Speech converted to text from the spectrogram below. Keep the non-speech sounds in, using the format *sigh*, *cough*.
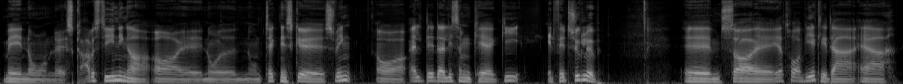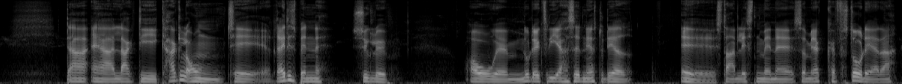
med nogle øh, skrabe stigninger og øh, noget, nogle tekniske øh, sving, og alt det, der ligesom kan give et fedt cykelløb. Øh, så øh, jeg tror virkelig, der er, der er lagt i kakkelovnen til rigtig spændende cykelløb. Og øh, nu er det ikke, fordi jeg har siddet og studeret øh, startlisten, men øh, som jeg kan forstå det, er der,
